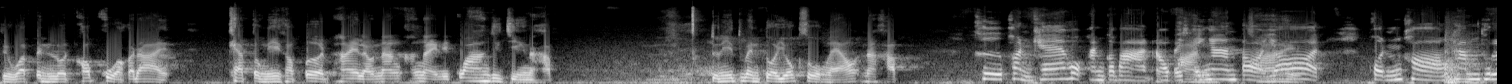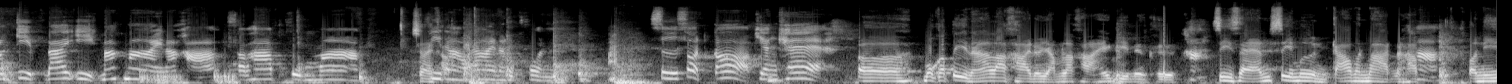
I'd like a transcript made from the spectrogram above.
หรือว่าเป็นรถครอบครัวก็ได้ แคปตรงนี้เขาเปิดให้แล้วนั่งข้างในนี่กว้างจริง ๆนะครับ ตัวนี้เป็นตัวยกสูงแล้วนะครับ คือผ่อนแค่หกพันกว่าบาท เอาไปใช้งานต่อยอดขนของทำธุรกิจได้อีกมากมายนะคะ สภาพคุ้มมากใช่ที่ครับดาวน์ได้นะทุกคน ซื้อสดก็เพียงแค่ เอ่อปกตินะ ราคาเดี๋ยวย้ำราคาให้อีกทีหนึ่งคือค่ะ4 4 9 0 0 0 บาทนะครับค่ะตอนนี้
